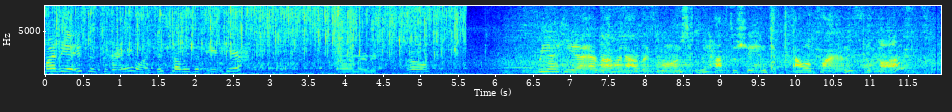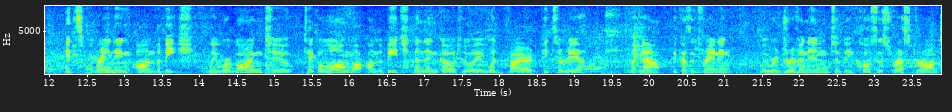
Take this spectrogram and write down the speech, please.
My dear, is it raining like this? Shall we just eat here? Oh, maybe. Oh. We are here at Ramada restaurant. We have to change our plans because It's raining on the beach. We were going to take a long walk on the beach and then go to a wood-fired pizzeria. But now, because it's raining, we were driven in to the closest restaurant.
